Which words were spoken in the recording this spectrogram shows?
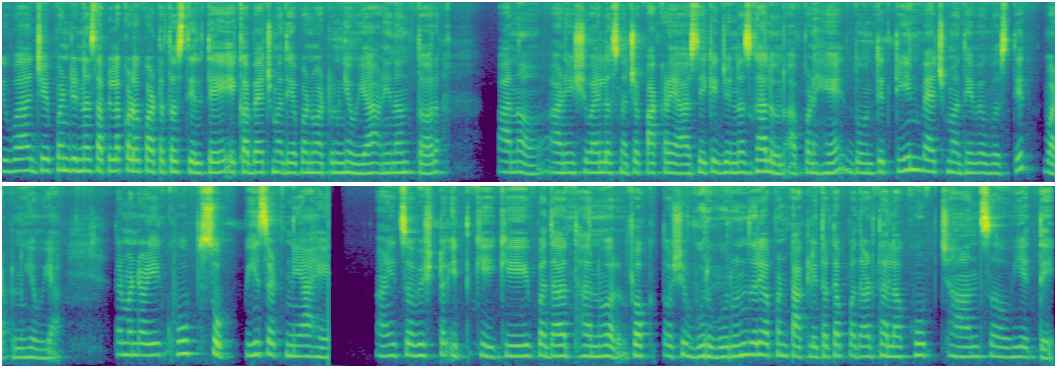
किंवा जे पण जिन्नस आपल्याला कडक वाटत असतील ते एका बॅचमध्ये आपण वाटून घेऊया आणि नंतर पानं आणि शिवाय लसणाच्या पाकळ्या असे एक एक जिन्नस घालून आपण हे दोन ते तीन बॅचमध्ये व्यवस्थित वाटून घेऊया. तर मंडळी खूप सोपी चटणी आहे आणि चविष्ट इतकी की पदार्थांवर फक्त अशी भुरभुरून जरी आपण टाकली तर त्या पदार्थाला खूप छान चव येते.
